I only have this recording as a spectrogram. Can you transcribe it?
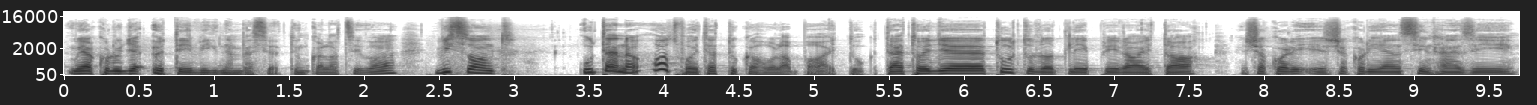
mi akkor ugye öt évig nem beszéltünk a Lacival, viszont utána ott folytattuk, ahol abba hagytuk. Tehát, hogy túl tudott lépni rajta, és akkor, és akkor ilyen színházi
